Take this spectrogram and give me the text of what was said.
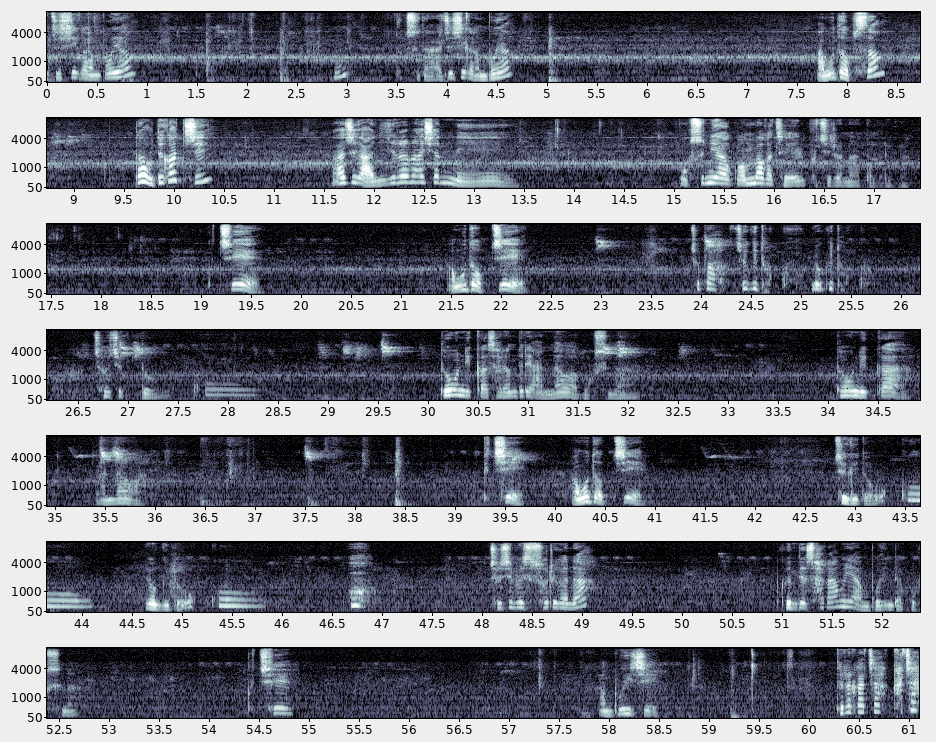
아저씨가 안 보여? 응? 복순아 아저씨가 안 보여? 아무도 없어? 다 어디 갔지? 아직 안 일어나셨네. 복순이하고 엄마가 제일 부지런하다 우리가. 그치? 아무도 없지? 저봐 저기도 없고 여기도 없고 저 집도 더우니까 사람들이 안 나와 복순아 더우니까 안 나와 그치? 아무도 없지? 저기도 없고 여기도 없고 어? 저 집에서 소리가 나? 근데 사람이 안 보인다 복순아 그치? 안 보이지? 들어가자. 가자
